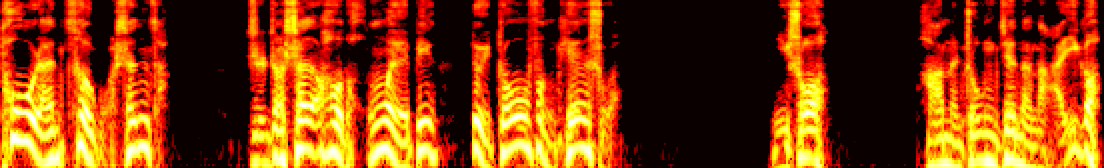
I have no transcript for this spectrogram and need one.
突然侧过身子，指着身后的红卫兵对周奉天说：“你说，他们中间的哪一个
